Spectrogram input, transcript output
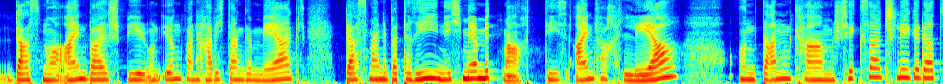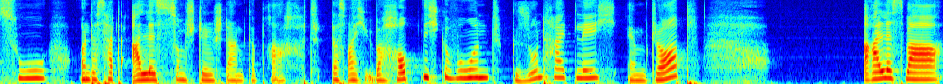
das nur ein Beispiel. Und irgendwann habe ich dann gemerkt, dass meine Batterie nicht mehr mitmacht. Die ist einfach leer. Und dann kamen Schicksalsschläge dazu und das hat alles zum Stillstand gebracht. Das war ich überhaupt nicht gewohnt, gesundheitlich, im Job. Alles war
